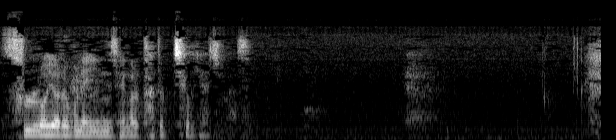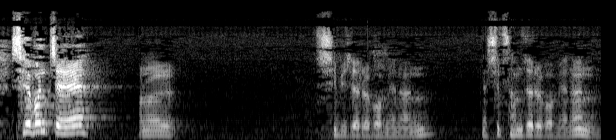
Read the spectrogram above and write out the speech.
술로 여러분의 인생을 가득 채우게 하지 마세요. 세 번째, 오늘 12절을 보면은, 13절을 보면은,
